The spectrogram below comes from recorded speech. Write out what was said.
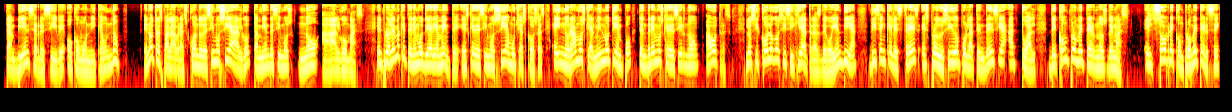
también se recibe o comunica un no. En otras palabras, cuando decimos sí a algo, también decimos no a algo más. El problema que tenemos diariamente es que decimos sí a muchas cosas e ignoramos que al mismo tiempo tendremos que decir no a otras. Los psicólogos y psiquiatras de hoy en día dicen que el estrés es producido por la tendencia actual de comprometernos de más. El sobrecomprometerse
